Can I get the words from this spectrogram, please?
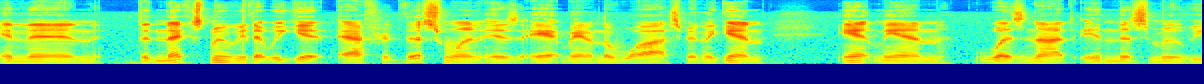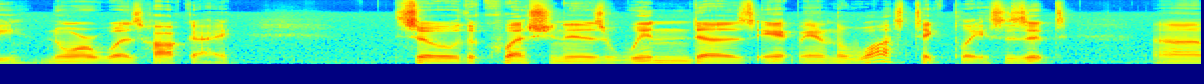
And then the next movie that we get after this one is Ant Man and the Wasp. And again, Ant Man was not in this movie, nor was Hawkeye. So the question is, when does Ant Man and the Wasp take place? Is it uh,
